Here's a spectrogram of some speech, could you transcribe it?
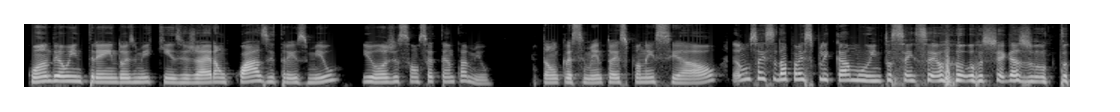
Quando eu entrei em 2015, já eram quase 3 mil, e hoje são 70 mil. Então, o crescimento é exponencial. Eu não sei se dá para explicar muito sem ser o, Chega Junto.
